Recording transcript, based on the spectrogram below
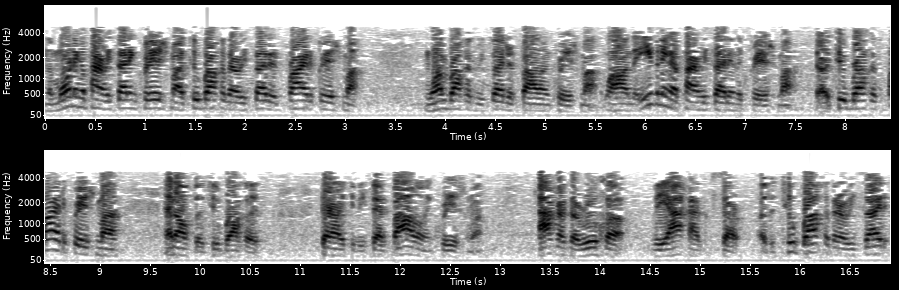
the morning upon reciting Kriya Shema, two brachas are recited prior to Kriya Shema. One bracha is recited following Kriya Shema. While in the evening upon reciting the Kriya Shema, there are two brachas prior to Kriya Shema, and also two brachas that are to be said following Kriya Shema. Achas Arucha, V'yachas Ksar are the two brachas that are recited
